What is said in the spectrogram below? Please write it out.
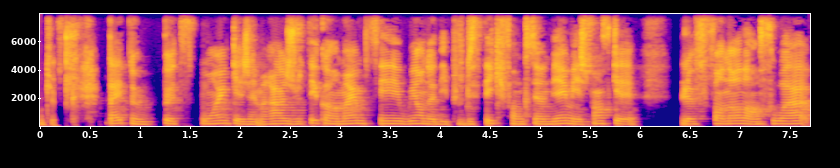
OK. Peut-être un petit point que j'aimerais ajouter quand même, tu sais, oui, on a des publicités qui fonctionnent bien, mais je pense que le funnel en soi,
